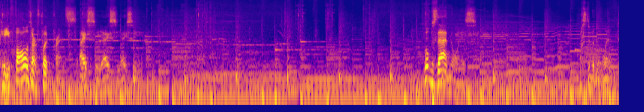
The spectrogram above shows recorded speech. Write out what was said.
Okay, he follows our footprints. I see, I see, I see. What was that noise? Must have been the wind.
